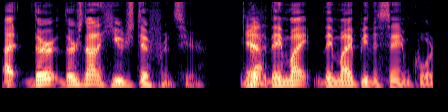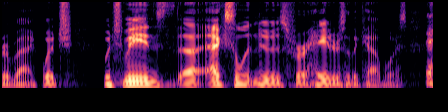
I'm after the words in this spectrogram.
uh, there there's not a huge difference here. They- Yeah. They, might they might be the same quarterback, which which means uh, excellent news for haters of the Cowboys. All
